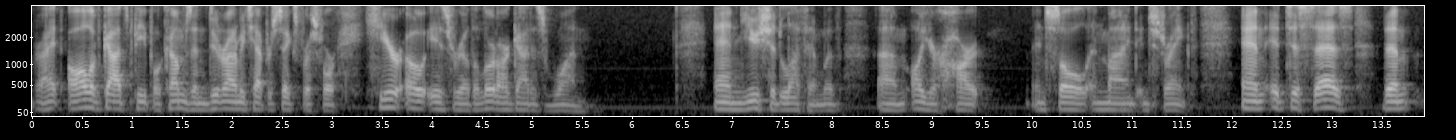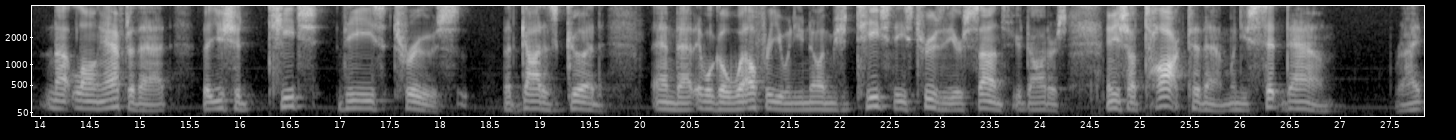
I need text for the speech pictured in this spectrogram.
right? All of God's people comes in Deuteronomy chapter 6, verse 4. Hear, O Israel, the Lord our God is one. And you should love him with um, all your heart and soul and mind and strength. And it just says then, not long after that, that you should teach these truths that God is good and that it will go well for you when you know Him. You should teach these truths to your sons, your daughters, and you shall talk to them when you sit down, right?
